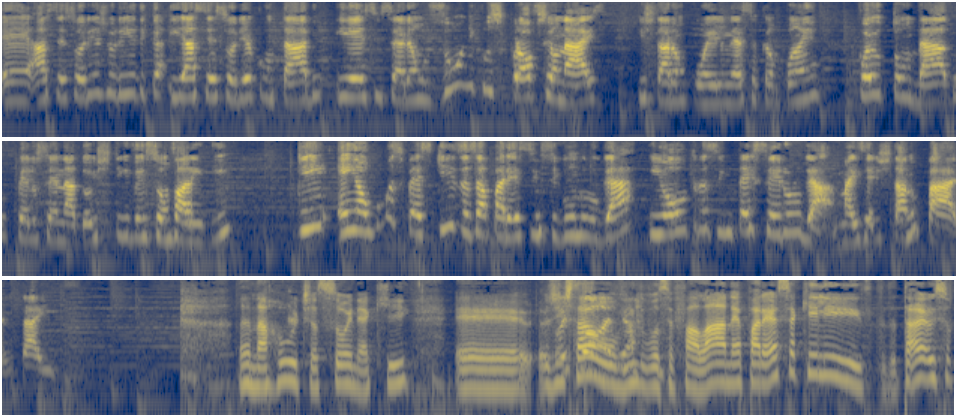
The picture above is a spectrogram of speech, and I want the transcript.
é, assessoria jurídica e assessoria contábil e esses serão os únicos profissionais que estarão com ele nessa campanha. Foi o tom dado pelo senador Stevenson Valentim, que em algumas pesquisas aparece em segundo lugar, em outras em terceiro lugar, mas ele está no páreo, Thaís. Ana Ruth, a Sônia aqui. É, a gente está ouvindo você falar, né? Parece aquele. Tá, isso-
